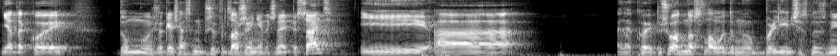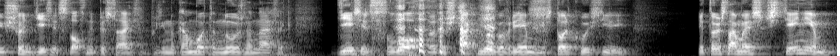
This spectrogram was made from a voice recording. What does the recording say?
я такой думаю, что, окей, сейчас я напишу предложение, начинаю писать, и а, я такой пишу одно слово, думаю, блин, сейчас нужно еще 10 слов написать, блин, ну кому это нужно нафиг? 10 слов, ну это ж так много времени, столько усилий. И то же самое с чтением,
